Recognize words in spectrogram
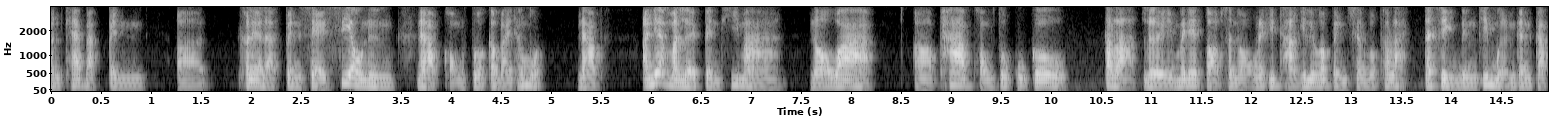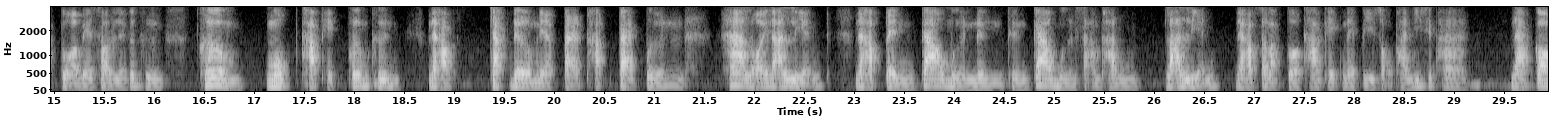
มันแค่แบบเป็นเขาเรียกอะไรเป็นเศษเสี้ยวหนึ่งนะครับของตัวกำไรทั้งหมดนะครับ อันเนี้ยมันเลยเป็นที่มาเนาะว่าภาพของตัว Google ตลาดเลยไม่ได้ตอบสนองในทิศทางที่เรียกว่าเป็นเชิงลบเท่าไหร่ แต่สิ่งหนึ่งที่เหมือนกันกับตัว Amazon เลยก็คือ เพิ่มงบคาเพกเพิ่มขึ้นนะครับ จากเดิมเนี่ยแปดพันแปดหมื่น ห้าร้อยล้านเหรียญนะครับเป็นเก้าหมื่นหนึ่งถึงเก้าหมื่นสามพันล้านเหรียญนะครับสำหรับตัวคาเพกในปี 2025นะครับก็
